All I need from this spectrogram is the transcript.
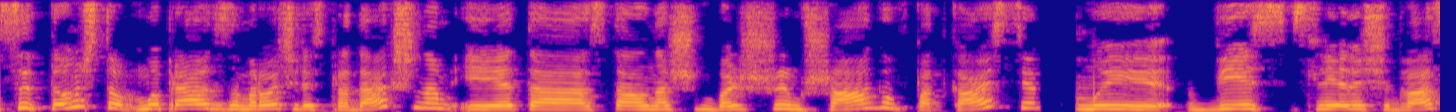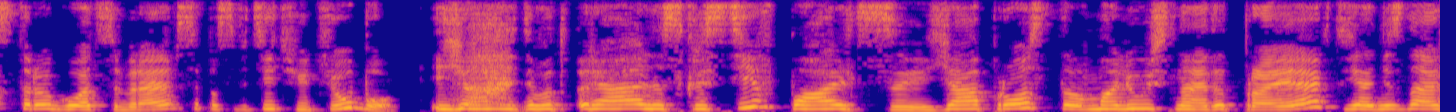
Суть в том, что мы, правда, заморочились продакшеном, и это стало нашим большим шагом в подкасте. Мы весь следующий 22 год собираемся посвятить Ютубу. И я вот реально скрестив пальцы, я просто молюсь на этот проект. Я не знаю,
